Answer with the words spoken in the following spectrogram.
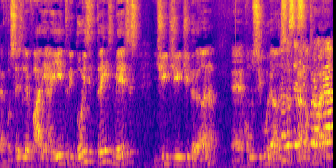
é, vocês levarem aí entre dois e três meses de, de, de grana é, como segurança Pra você pra se não trabalhar.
